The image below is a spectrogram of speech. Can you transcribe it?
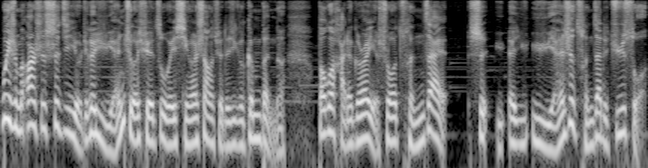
为什么二十世纪有这个语言哲学作为形而上学的一个根本呢？包括海德格尔也说，存在是语呃语言是存在的居所，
